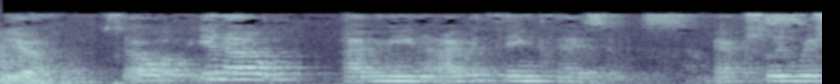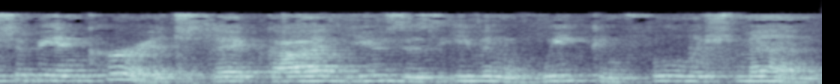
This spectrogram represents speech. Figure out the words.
Yeah. So, you know, I mean, I would think that actually we should be encouraged that God uses even weak and foolish men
